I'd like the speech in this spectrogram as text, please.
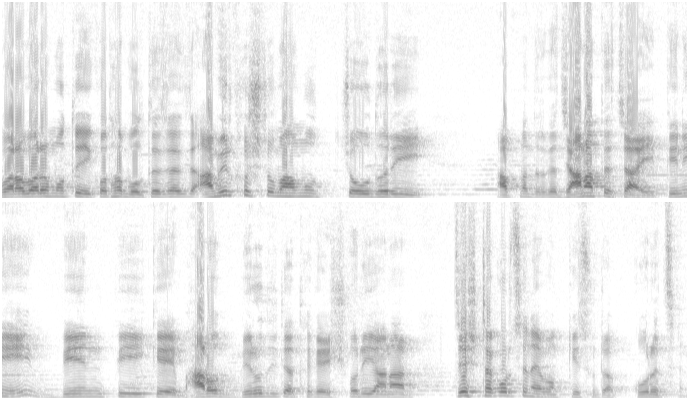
বরাবরের মতো এই কথা বলতে চাই যে আমির খুসরু মাহমুদ চৌধুরী আপনাদেরকে জানাতে চাই, তিনি বিএনপিকে ভারত বিরোধিতা থেকে সরিয়ে আনার চেষ্টা করছেন এবং কিছুটা করেছেন।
